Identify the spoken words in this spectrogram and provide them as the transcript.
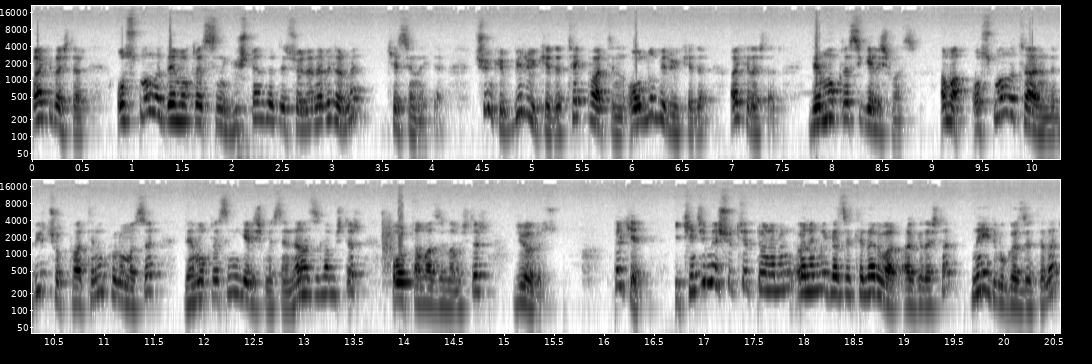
arkadaşlar Osmanlı demokrasisini güçlendirdiği söylenebilir mi? Kesinlikle. Çünkü bir ülkede tek partinin olduğu bir ülkede arkadaşlar demokrasi gelişmez. Ama Osmanlı tarihinde birçok partinin kurulması demokrasinin gelişmesine ne hazırlamıştır? Ortam hazırlamıştır diyoruz. Peki ikinci meşrutiyet döneminin önemli gazeteleri var arkadaşlar. Neydi bu gazeteler?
